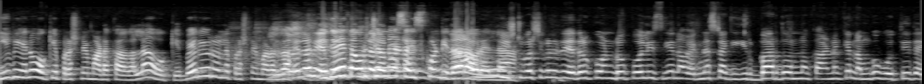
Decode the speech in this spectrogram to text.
ನೀವೇನೋ ಓಕೆ ಪ್ರಶ್ನೆ ಮಾಡಕ್ಕಾಗಲ್ಲ ಓಕೆ. ಬೇರೆಯವರೆಲ್ಲ ಪ್ರಶ್ನೆ ಮಾಡಲ್ವಾ? ಇದೇ ದೌರ್ಜನ್ಯ ಸಹಿಸ್ಕೊಂಡಿದಾರ ಅವರೆಲ್ಲ. ಇಷ್ಟು ವರ್ಷಗಳಿಂದ ಎದುರ್ಕೊಂಡು ಪೊಲೀಸ್ಗೆ ನಾವು ಎಗ್ನೆಸ್ಟ್ ಆಗಿ ಇರಬಾರ್ದು ಅನ್ನೋ ಕಾರಣಕ್ಕೆ ನಮಗೂ ಗೊತ್ತಿದೆ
